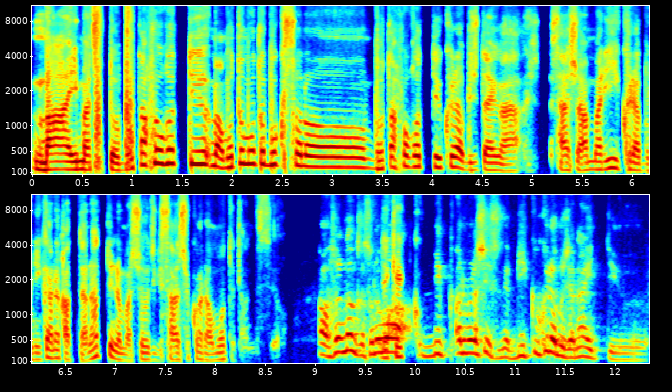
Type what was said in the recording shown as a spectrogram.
い。まあ今ちょっとボタフォゴっていう、まあもともと僕そのボタフォゴっていうクラブ自体が最初あんまりいいクラブに行かなかったなっていうのはまあ正直最初から思ってたんですよ。あ、それなんかそれはビッグあるらしいですね。ビッグクラブじゃないっていう。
